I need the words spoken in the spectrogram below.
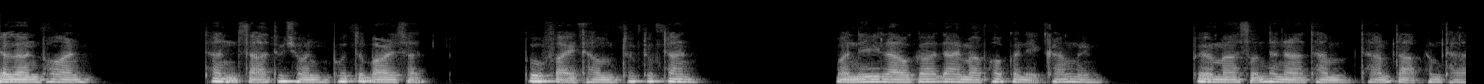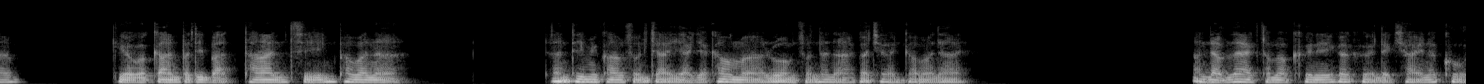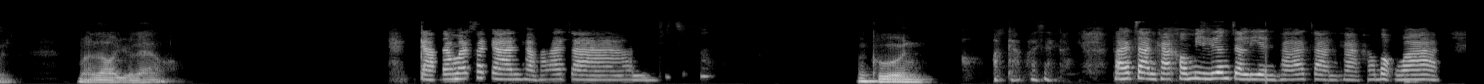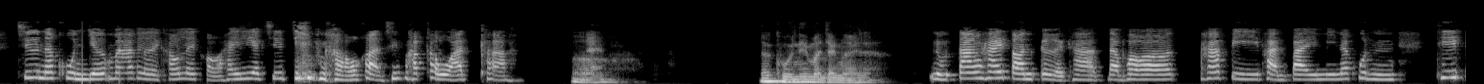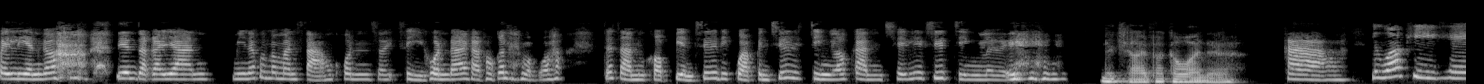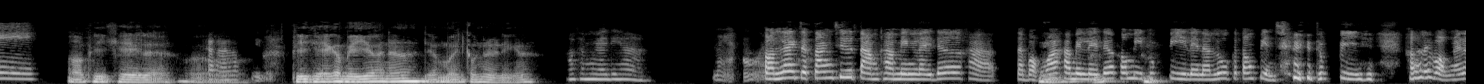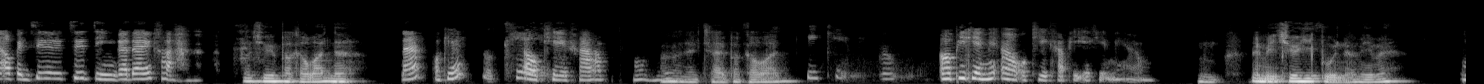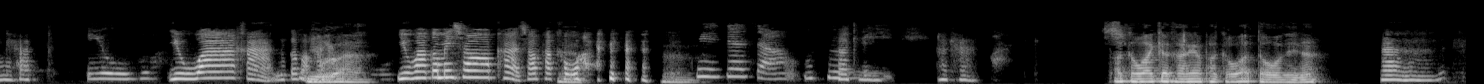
เจริญพร ท่านสาธุชนพุทธบริษัท ผู้ใฝ่ธรรมทุกๆทท่าน วันนี้เราก็ได้มาพบกันอีกครั้งหนึ่ง เพื่อมาสนทนาธรรมถามตอบคำถาม เกี่ยวกับการปฏิบัติทานศีลภาวนา ท่านที่มีความสนใจอยากจะเข้ามาร่วมสนทนาก็เชิญเข้ามาได้ อันดับแรกสำหรับคืนนี้ก็คือเด็กชายนักคุณ มารออยู่แล้วกลับนมัสการค่ะพระอาจารย์เมื่อคุณกลับพระอาจารย์พระอาจารย์คะเขามีเรื่องจะเรียนพระอาจารย์ค่ะ เขาบอกว่า ชื่อนักคุณเยอะมากเลย เขาเลยขอให้เรียกชื่อจริงเขาค่ะ ชื่อพักวัตค่ะอ๋อนักคุณนี่มาจากไหนล่ะหนูตั้งให้ตอนเกิดค่ะ แต่พอ ห้าปีผ่านไปมีนักคุณที่ไปเรียนก็ เรียนจักรยาน มีนักคุณประมาณสามคนสี่คนได้ค่ะเขาก็เลยบอกว่าเจ้าจ๋าหนูขอเปลี่ยนชื่อดีกว่าเป็นชื่อจริงแล้วกันใช้เรียกชื่อจริงเลย เด็กชายภควัตเนอค่ะ หรือว่าพีเคอ๋อพีเคเลยพีเคก็มีเยอะนะ เดี๋ยวเหมือนคนอื่นอีกนะเอาทำไงดีค่ะ ตอนแรกจะตั้งชื่อตามคาเมนไรเดอร์ค่ะ แต่บอกว่าคาเมนไรเดอร์เขามีทุกปีเลยนะลูกก็ต้องเปลี่ยนชื่อทุกปี เขาเลยบอกงั้นเอาเป็นชื่อชื่อจริงก็ได้ค่ะเขาชื่อภควัตนะ นะโอเคโอเคโอเคครับเออในชายภควัตพีเคไม่เอาอ๋อพีเคไม่เอาโอเคค่ะพีเคไม่เอา อืม ไม่มีชื่อญี่ปุ่นนะมีไหมมีไหมครับยูยูว่าค่ะ ลูกก็บอกยูว่ายูว่าก็ไม่ชอบค่ะ ชอบพักวัต มีเจ้าสาวโอเคค่ะพระกวาก็คล้ายกับพระกวาโตเลยนะอ่า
